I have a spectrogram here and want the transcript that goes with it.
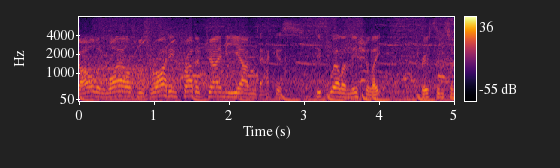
goal, and Wales was right in front of Jamie Young. Backus did well initially. Kristensen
